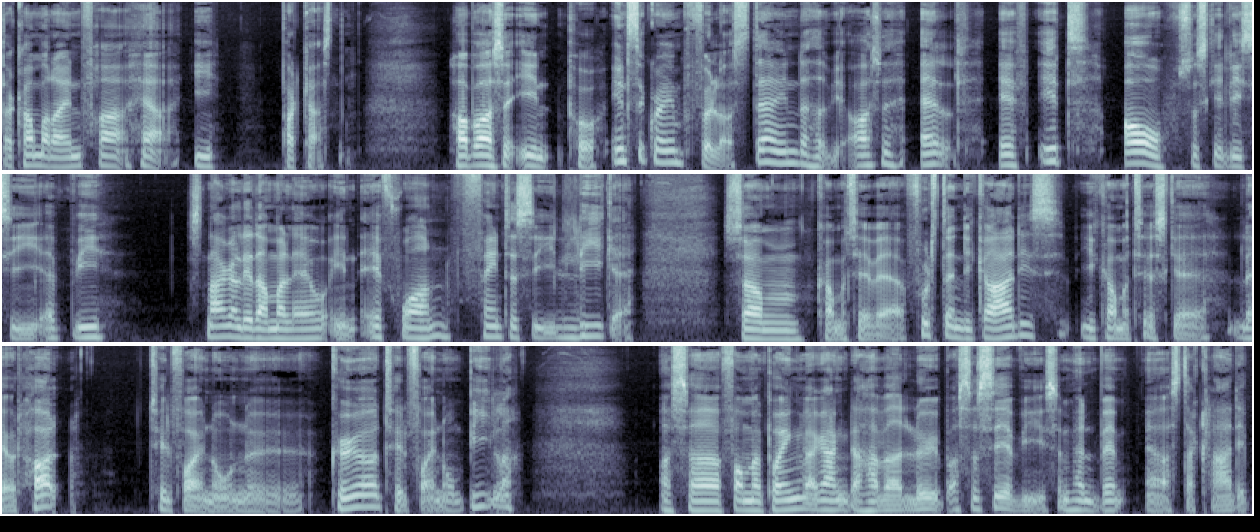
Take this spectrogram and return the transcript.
der kommer derinde fra her i podcasten. Hop også ind på Instagram, følg os derinde, der hedder vi også alt F1. Og så skal jeg lige sige, at vi snakker lidt om at lave en F1 Fantasy Liga. som kommer til at være fuldstændig gratis. I kommer til at skal lave et hold, tilføje nogle øh, kører, tilføje nogle biler, og så får man point hver gang, der har været løb, og så ser vi simpelthen, hvem af os, der klarer det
